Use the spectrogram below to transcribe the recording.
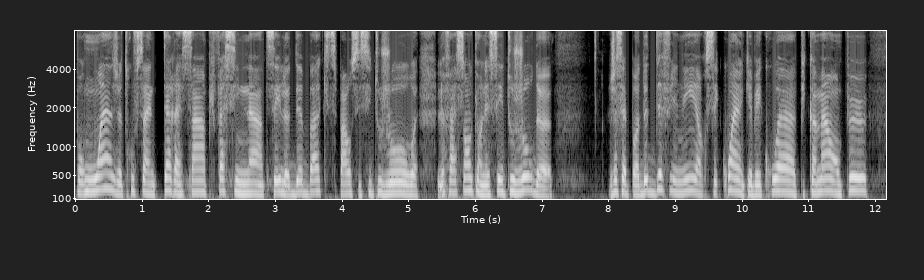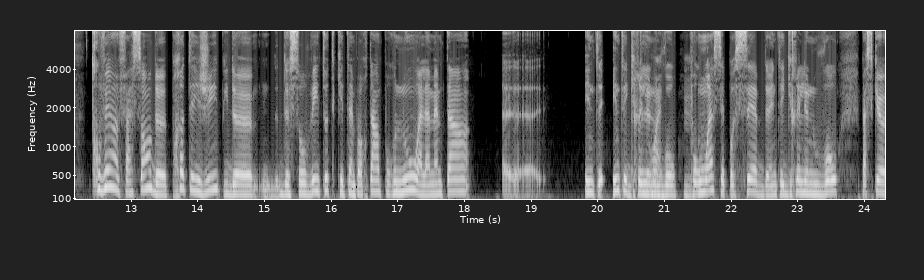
pour moi je trouve ça intéressant puis fascinant tu sais le débat qui se passe ici toujours la façon qu'on essaie toujours de je sais pas de définir c'est quoi un québécois puis comment on peut trouver une façon de protéger puis de de sauver tout ce qui est important pour nous à la même temps euh, int- intégrer le Ouais. nouveau. Mm. Pour moi, c'est possible d'intégrer le nouveau parce que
